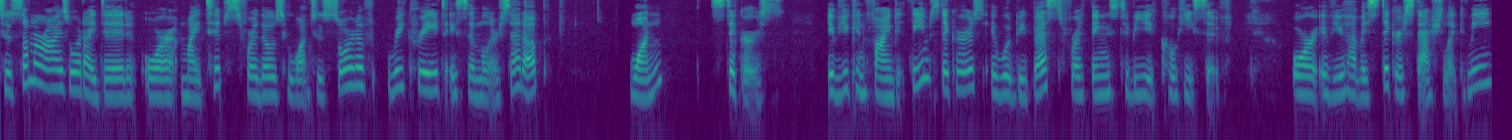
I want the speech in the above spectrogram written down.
To summarize what I did, or my tips for those who want to sort of recreate a similar setup 1. Stickers. If you can find theme stickers, it would be best for things to be cohesive. Or if you have a sticker stash like me,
